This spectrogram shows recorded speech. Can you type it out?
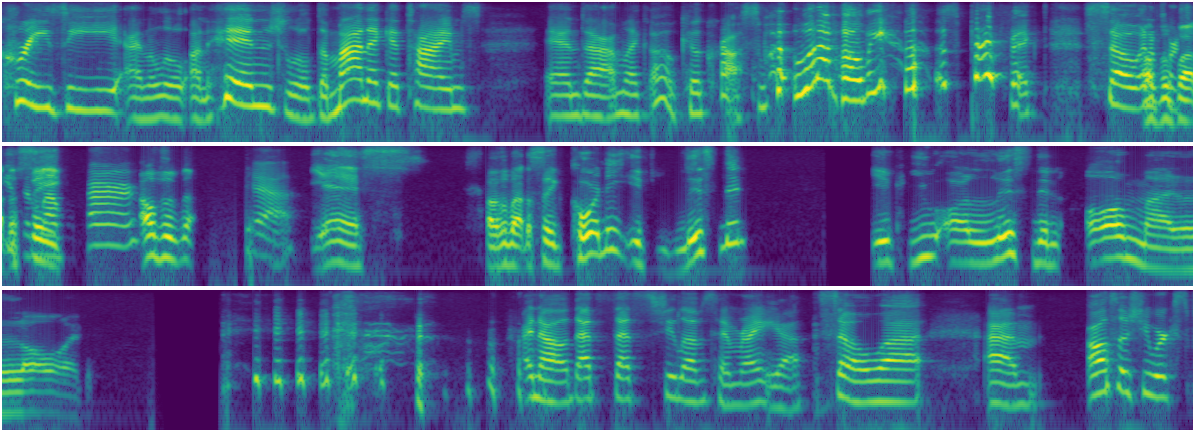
crazy and a little unhinged, a little demonic at times. And uh, I'm like, oh, Kill Cross. What, what up, homie? That's perfect. So, and of course, about he's in say- love with her. I was about, Yeah. yes. I was about to say, Courtney, if you listening, if you are listening, oh my lord. I know that's that's she loves him, right? Yeah. So uh um also she works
